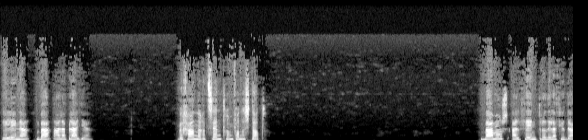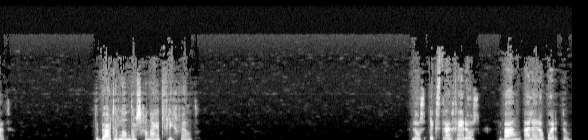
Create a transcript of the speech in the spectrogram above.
Elena va a la playa. We gaan naar het centrum van de stad. Vamos al centro de la ciudad. De buitenlanders gaan naar het vliegveld. Los extranjeros van al aeropuerto.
